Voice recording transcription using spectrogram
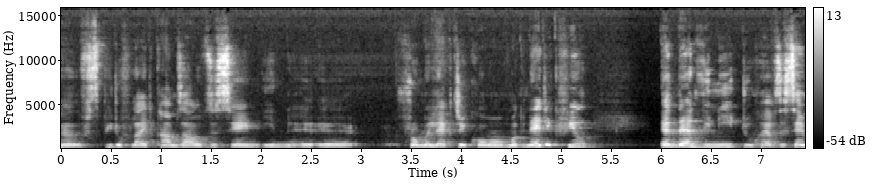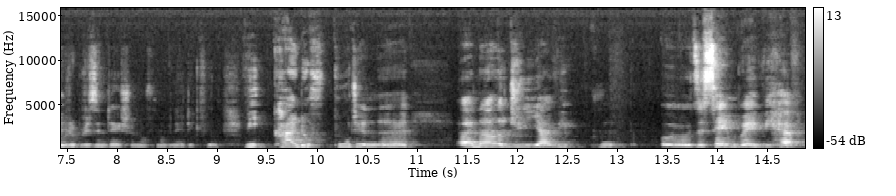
uh, speed of light comes out the same in uh, uh, from electromagnetic field. And then we need to have the same representation of magnetic field. We kind of put an uh, analogy yeah we uh, the same way. We have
